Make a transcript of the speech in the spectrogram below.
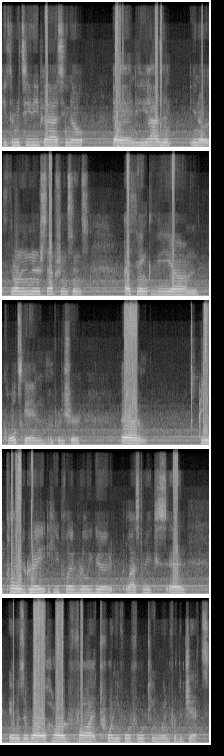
He threw TD pass, you know, and he hasn't you know, thrown an interception since I think the um, Colts game. I'm pretty sure. Um, he played great. He played really good last week, and it was a well, hard-fought 24-14 win for the Jets.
